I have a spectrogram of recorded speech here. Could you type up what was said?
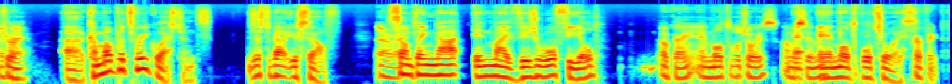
Okay. Sure. Uh, come up with three questions just about yourself. All right. Something not in my visual field Okay. And multiple choice, I'm a- assuming. and multiple choice. Perfect.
